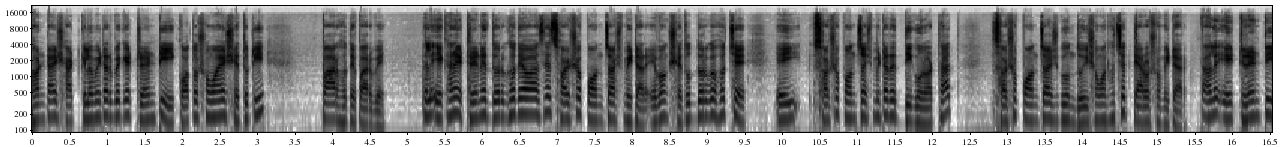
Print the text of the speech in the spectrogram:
ঘন্টায় ষাট কিলোমিটার বেগে ট্রেনটি কত সময়ে সেতুটি পার হতে পারবে? তাহলে এখানে ট্রেনের দৈর্ঘ্য দেওয়া আছে ছয়শো পঞ্চাশ মিটার এবং সেতুর দৈর্ঘ্য হচ্ছে এই ছয়শো পঞ্চাশ মিটারের দ্বিগুণ, অর্থাৎ ছয়শো পঞ্চাশ গুণ দুই সমান হচ্ছে তেরোশো মিটার। তাহলে এই ট্রেনটি,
